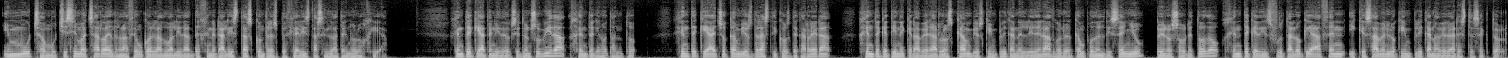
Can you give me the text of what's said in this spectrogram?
y mucha, muchísima charla en relación con la dualidad de generalistas contra especialistas en la tecnología. Gente que ha tenido éxito en su vida, gente que no tanto. Gente que ha hecho cambios drásticos de carrera, gente que tiene que navegar los cambios que implican el liderazgo en el campo del diseño, pero sobre todo gente que disfruta lo que hacen y que saben lo que implica navegar este sector.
